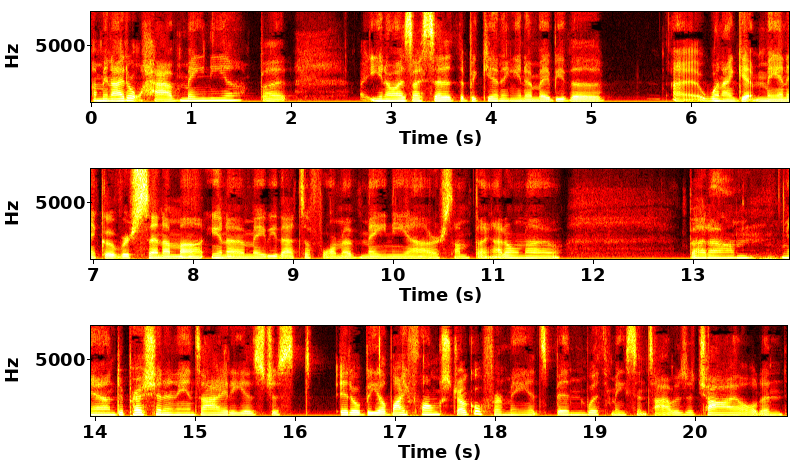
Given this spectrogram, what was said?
I mean, I don't have mania, but you know, as I said at the beginning, you know, maybe the uh, when I get manic over cinema, you know, maybe that's a form of mania or something. I don't know. But um yeah, depression and anxiety is just it'll be a lifelong struggle for me. It's been with me since I was a child and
